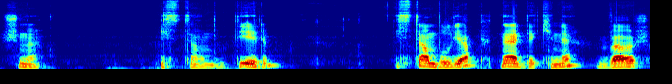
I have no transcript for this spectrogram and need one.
Şuna İstanbul diyelim. İstanbul yap. Neredekine? Var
